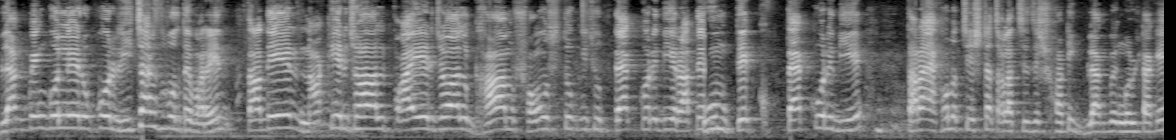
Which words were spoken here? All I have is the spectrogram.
ব্ল্যাক বেঙ্গলের উপর রিচার্জ বলতে পারেন, তাদের নাকের জল, পায়ের জল, ঘাম, সমস্ত কিছু ত্যাগ করে দিয়ে রাতে ঘুম ত্যাগ ত্যাগ করে দিয়ে তারা এখনও চেষ্টা চালাচ্ছে যে সঠিক ব্ল্যাক বেঙ্গলটাকে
